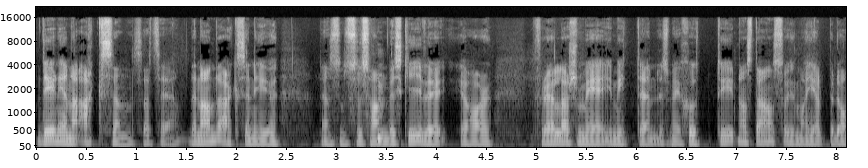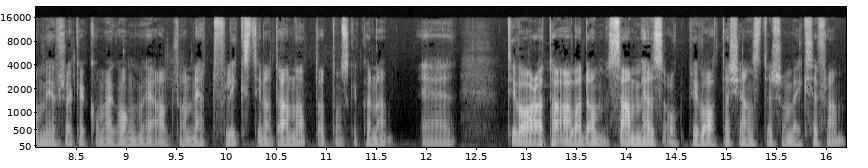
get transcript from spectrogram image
Det är den ena axeln så att säga. Den andra axeln är ju den som Susanne beskriver. Jag har föräldrar som är i mitten, som är 70 någonstans och hur man hjälper dem med att försöka komma igång med allt från Netflix till något annat, att de ska kunna eh, tillvarata alla de samhälls och privata tjänster som växer fram.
